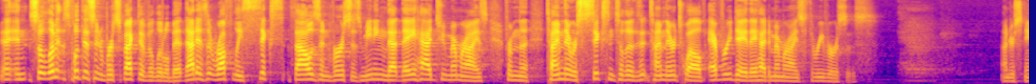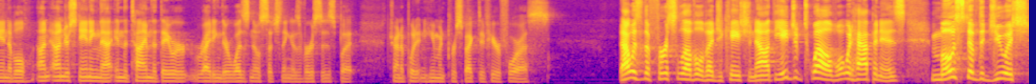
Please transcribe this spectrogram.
And so let me, let's put this into perspective a little bit. That is roughly 6,000 verses, meaning that they had to memorize from the time they were 6 until the time they were 12. Every day they had to memorize three verses. Understandable. Un- understanding that in the time that they were writing, there was no such thing as verses, but trying to put it in human perspective here for us. That was the first level of education. Now, at the age of 12, what would happen is most of the Jewish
